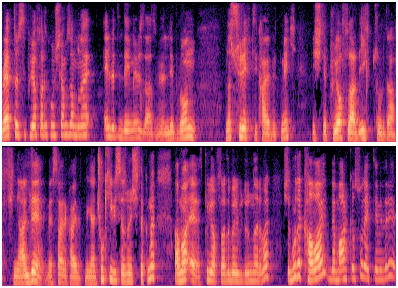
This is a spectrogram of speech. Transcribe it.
Raptors'ı playoff'larda konuşacağımız zaman buna elbette değinmemiz lazım. Yani LeBron'la sürekli kaybetmek işte playoff'larda ilk turda, finalde vesaire kaybetmek. Yani çok iyi bir sezon içi takımı ama evet playoff'larda böyle bir durumları var. İşte burada Kawhi ve Marc Gasol eklemeleri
